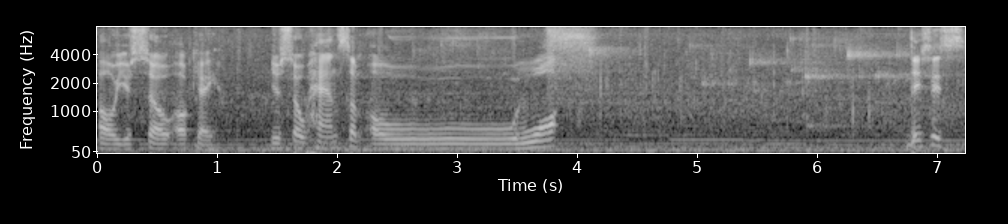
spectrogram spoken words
Oh, you're so okay. You're so handsome. Oh, What? this is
